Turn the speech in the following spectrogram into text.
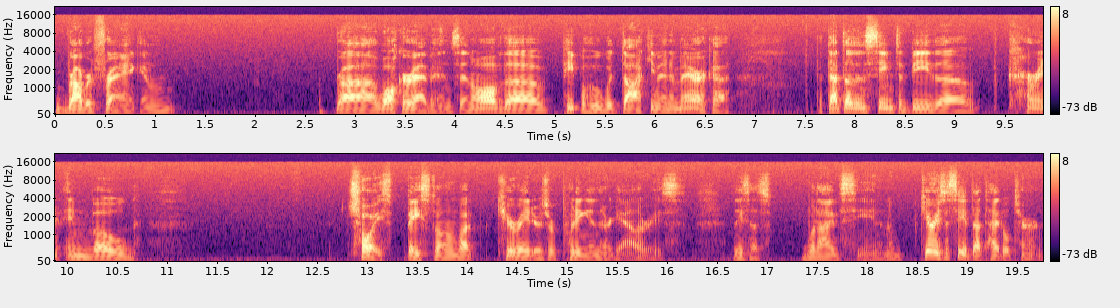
Robert Frank and uh, Walker Evans and all of the people who would document America. But that doesn't seem to be the current in vogue choice based on what curators are putting in their galleries. At least that's what I've seen. And I'm curious to see if that title turn.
